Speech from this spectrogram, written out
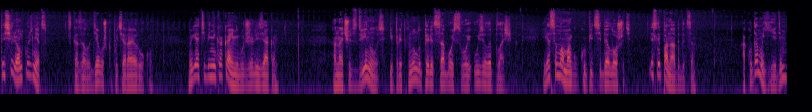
«Ты силен, кузнец», — сказала девушка, потирая руку. «Но я тебе не какая-нибудь железяка». Она чуть сдвинулась и приткнула перед собой свой узел и плащ. «Я сама могу купить себе лошадь, если понадобится». «А куда мы едем?»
